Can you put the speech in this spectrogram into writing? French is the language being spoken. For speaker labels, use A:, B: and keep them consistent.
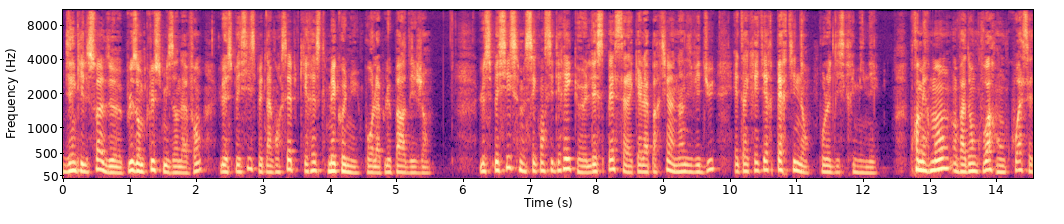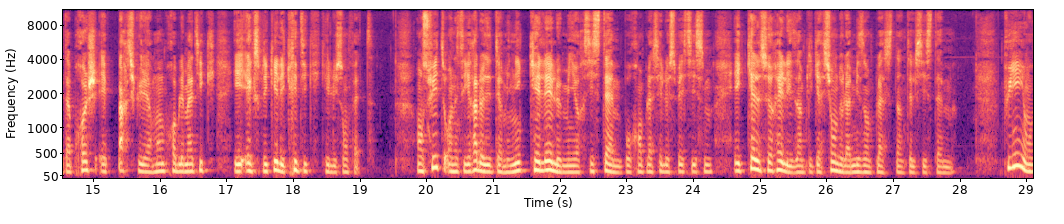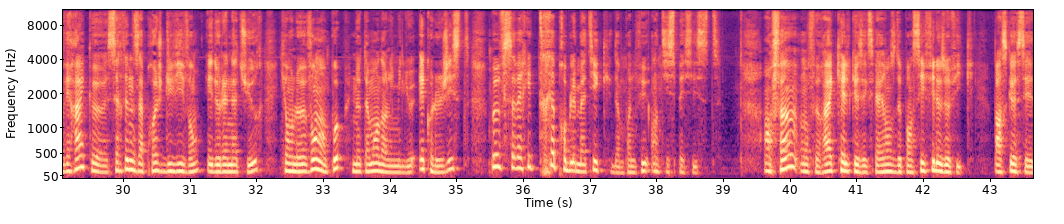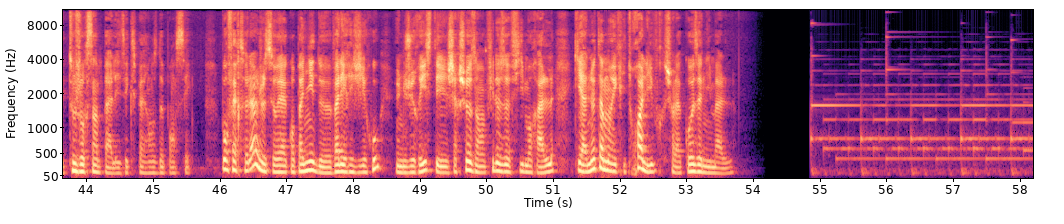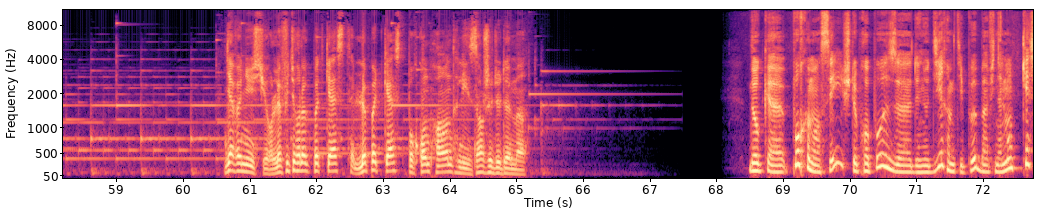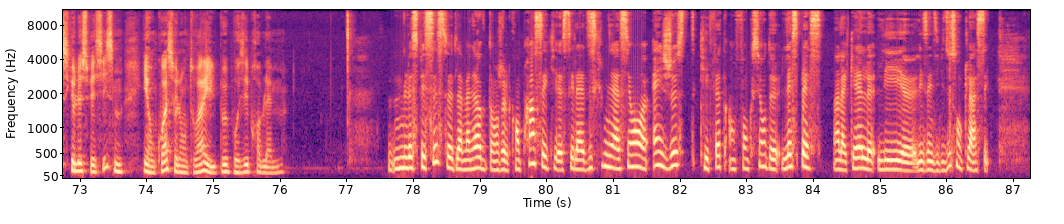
A: Bien qu'il soit de plus en plus mis en avant, le spécisme est un concept qui reste méconnu pour la plupart des gens. Le spécisme, c'est considérer que l'espèce à laquelle appartient un individu est un critère pertinent pour le discriminer. Premièrement, on va donc voir en quoi cette approche est particulièrement problématique et expliquer les critiques qui lui sont faites. Ensuite, on essayera de déterminer quel est le meilleur système pour remplacer le spécisme et quelles seraient les implications de la mise en place d'un tel système. Puis on verra que certaines approches du vivant et de la nature, qui ont le vent en poupe, notamment dans les milieux écologistes, peuvent s'avérer très problématiques d'un point de vue antispéciste. Enfin, on fera quelques expériences de pensée philosophiques, parce que c'est toujours sympa les expériences de pensée. Pour faire cela, je serai accompagné de Valérie Giroux, une juriste et chercheuse en philosophie morale, qui a notamment écrit trois livres sur la cause animale.
B: Bienvenue sur le Futurologue Podcast, le podcast pour comprendre les enjeux de demain.
A: Donc, euh, pour commencer, je te propose euh, de nous dire un petit peu, ben, finalement, qu'est-ce que le spécisme et en quoi, selon toi, il peut poser problème?
C: Le spécisme, de la manière dont je le comprends, c'est que c'est la discrimination euh, injuste qui est faite en fonction de l'espèce dans laquelle les, les individus sont classés.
